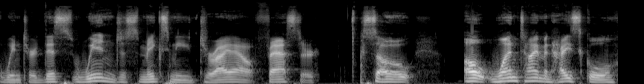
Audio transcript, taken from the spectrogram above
winter this wind just makes me dry out faster. So oh one time in high school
